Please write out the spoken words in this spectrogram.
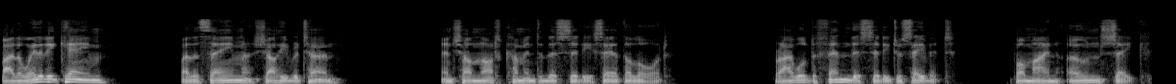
By the way that he came, by the same shall he return, and shall not come into this city, saith the Lord. For I will defend this city to save it, for mine own sake,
